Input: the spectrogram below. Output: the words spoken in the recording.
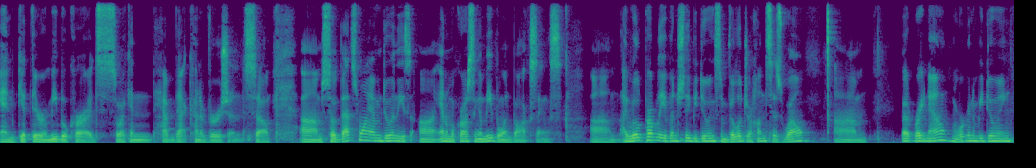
and get their amiibo cards so I can have that kind of version. So, um, so that's why I'm doing these uh, Animal Crossing amiibo unboxings. Um, I will probably eventually be doing some villager hunts as well. Um, but right now, we're going to be doing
